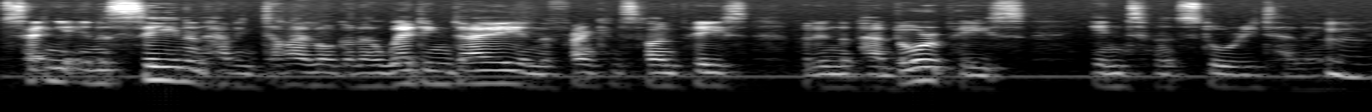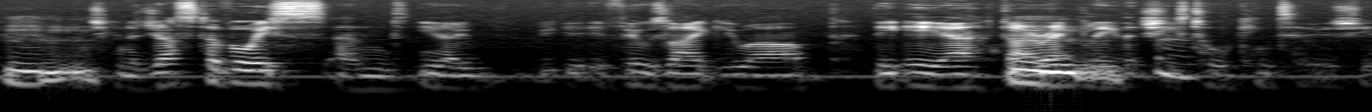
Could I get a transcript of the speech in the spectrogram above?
setting it in a scene and having dialogue on her wedding day in the Frankenstein piece, but in the Pandora piece, intimate storytelling. Mm. mm. She can adjust her voice, and you know, it it feels like you are the ear directly mm. that she's mm. talking to as she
